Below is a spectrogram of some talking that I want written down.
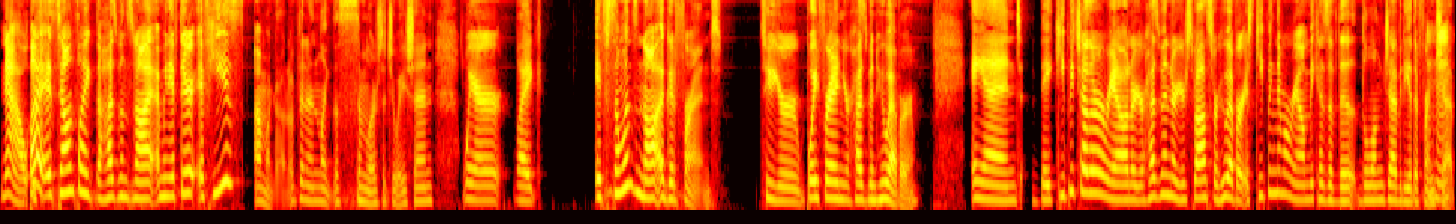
Now, But if- it sounds like the husband's not. I mean, if they're if he's oh my god, I've been in like this similar situation where like if someone's not a good friend to your boyfriend, your husband, whoever, and they keep each other around, or your husband or your spouse or whoever is keeping them around because of the the longevity of the mm-hmm. friendship.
